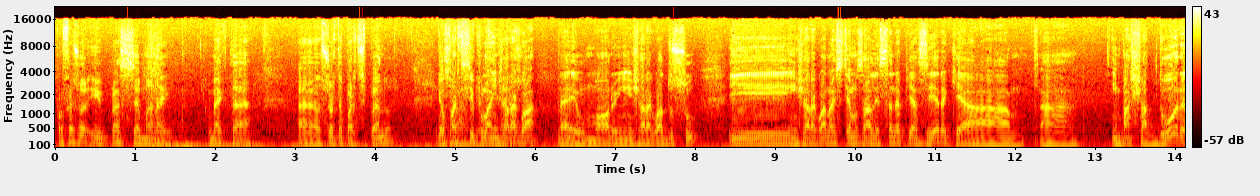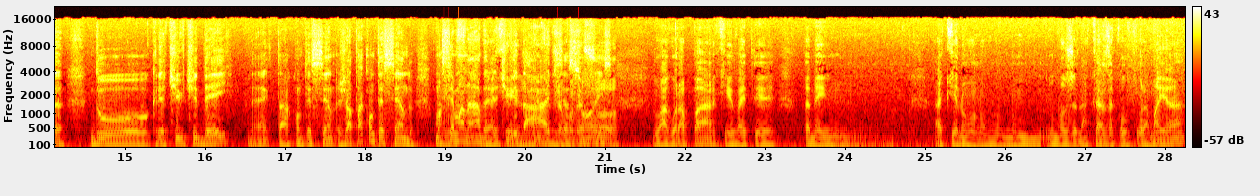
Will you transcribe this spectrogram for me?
Professor, e para essa semana aí, como é que está? Uh, o senhor está participando? Eu participo lá em Jaraguá, né? Eu moro em Jaraguá do Sul e em Jaraguá nós temos a Alessandra Piazeira, que é a, a embaixadora do Creativity Day, né? Que está acontecendo, já está acontecendo uma Isso, semanada é, de atividades, já ações. No Agora Park vai ter também um aqui no, no, no, no da Casa da Cultura amanhã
